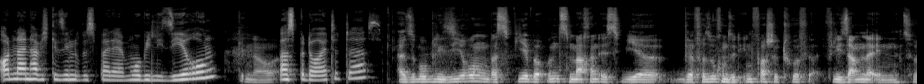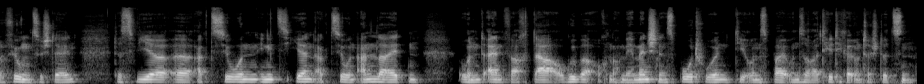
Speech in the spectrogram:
online habe ich gesehen, du bist bei der Mobilisierung. Genau. Was bedeutet das? Also Mobilisierung, was wir bei uns machen, ist, wir, wir versuchen so die Infrastruktur für, für die SammlerInnen zur Verfügung zu stellen, dass wir äh, Aktionen initiieren, Aktionen anleiten und einfach darüber auch noch mehr Menschen ins Boot holen, die uns bei unserer Tätigkeit unterstützen.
